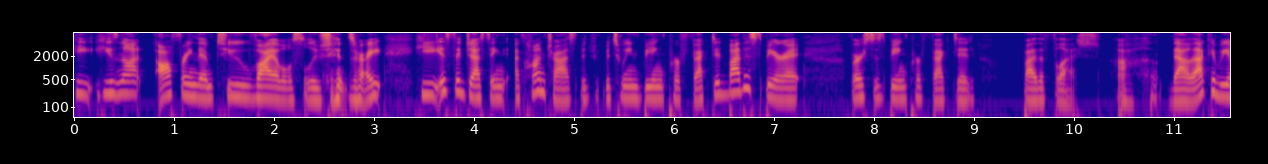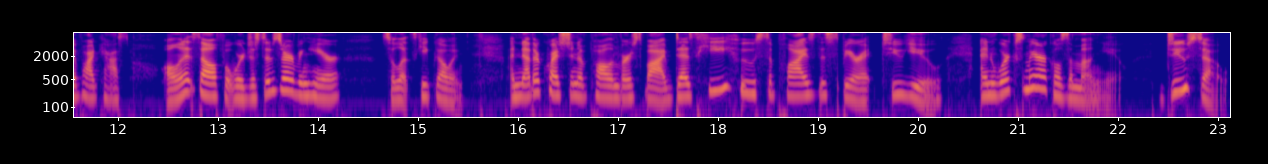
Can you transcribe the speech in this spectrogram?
He, he's not offering them two viable solutions, right? He is suggesting a contrast be- between being perfected by the Spirit versus being perfected by the flesh. Now, that could be a podcast all in itself, but we're just observing here. So let's keep going. Another question of Paul in verse 5 Does he who supplies the Spirit to you and works miracles among you do so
